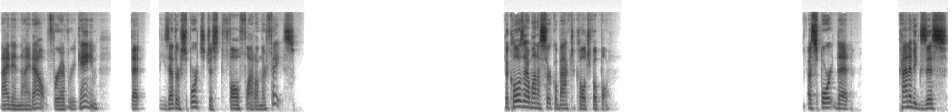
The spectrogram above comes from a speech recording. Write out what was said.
night in night out for every game that these other sports just fall flat on their face. To close, I want to circle back to college football. A sport that kind of exists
